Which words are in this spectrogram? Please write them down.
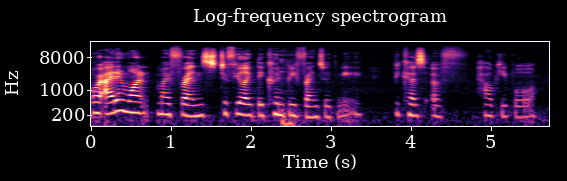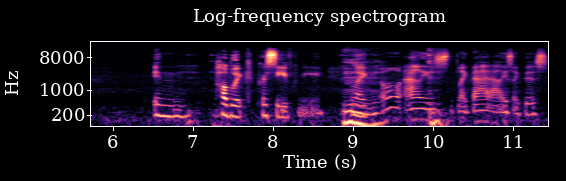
Or I didn't want my friends to feel like they couldn't be friends with me because of how people in public perceived me. Mm-hmm. Like, oh, Ally's mm-hmm. like that, Ally's like this.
